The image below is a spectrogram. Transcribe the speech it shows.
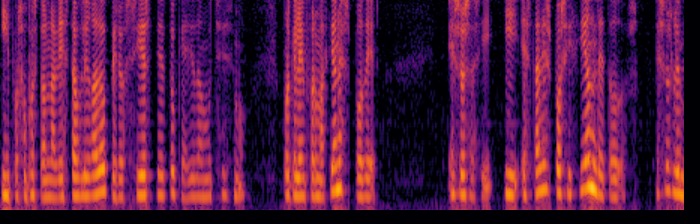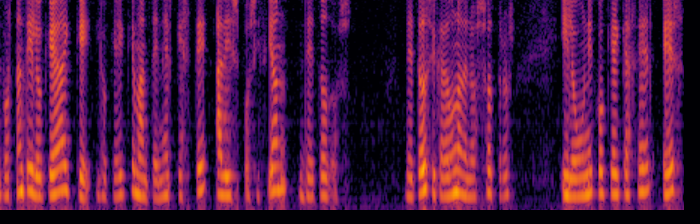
y por supuesto nadie está obligado, pero sí es cierto que ayuda muchísimo, porque la información es poder. Eso es así y está a disposición de todos. Eso es lo importante y lo que hay que, lo que, hay que mantener, que esté a disposición de todos, de todos y cada uno de nosotros y lo único que hay que hacer es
